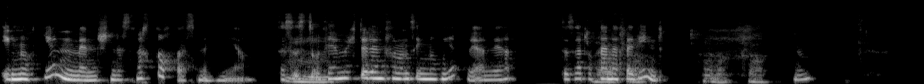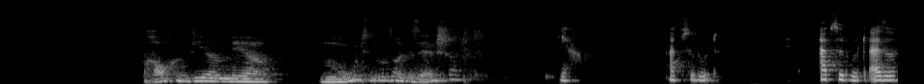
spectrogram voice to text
ignorieren Menschen. Das macht doch was mit mir. Das ist doch, Mhm. wer möchte denn von uns ignoriert werden? Das hat doch Ja, keiner klar. verdient. Ja, klar. Ja. Brauchen wir mehr Mut in unserer Gesellschaft? Absolut. Absolut. Also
